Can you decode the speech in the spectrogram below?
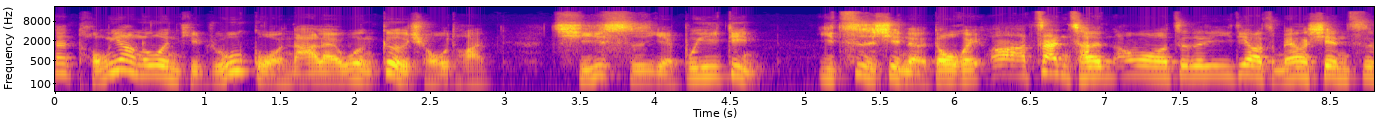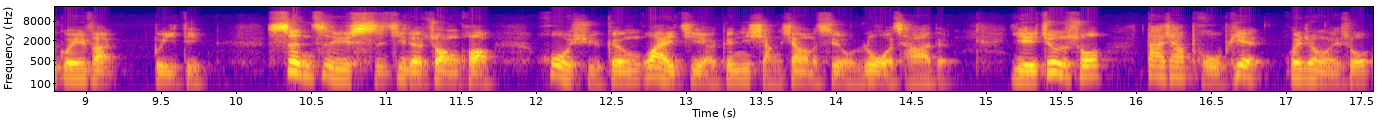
但同样的问题，如果拿来问各球团，其实也不一定一次性的都会啊赞成哦，这个一定要怎么样限制规范，不一定，甚至于实际的状况，或许跟外界啊跟你想象的是有落差的。也就是说，大家普遍会认为说，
